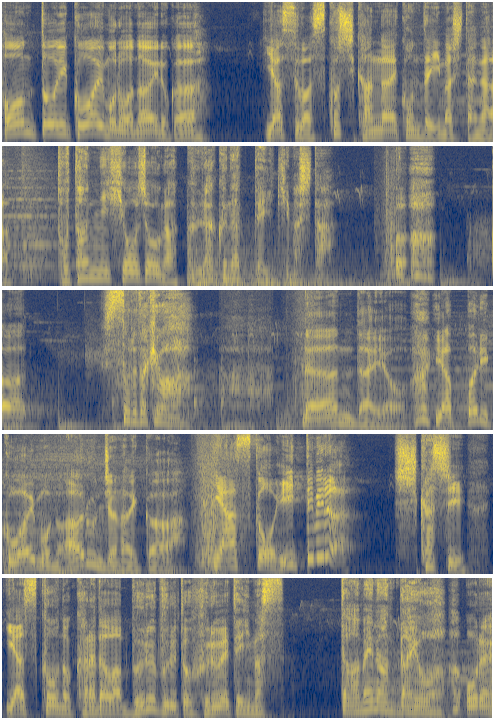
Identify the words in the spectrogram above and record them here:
本当に怖いものはないのか？ヤスは少し考え込んでいましたが途端に表情が暗くなっていきました。ああそれだけは。なんだよ。やっぱり怖いものあるんじゃないか。ヤスコ言ってみる。しかしヤスコの体はブルブルと震えています。ダメなんだよ俺。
